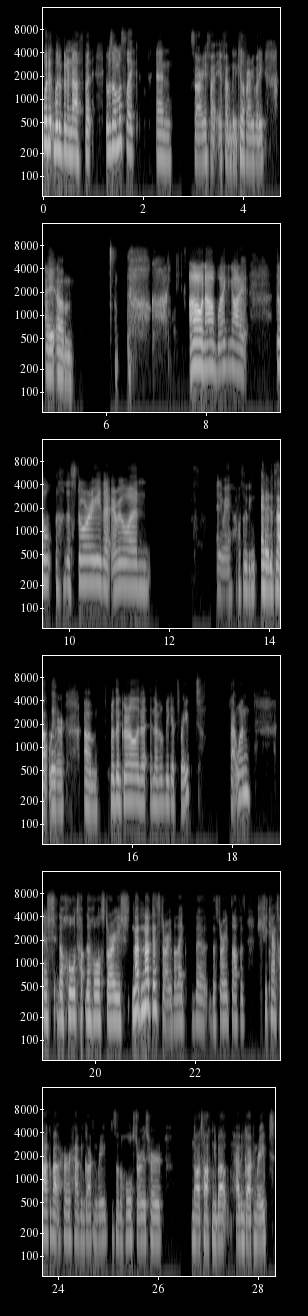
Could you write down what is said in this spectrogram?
would it would have been enough, but it was almost like and sorry if I if I'm gonna kill for everybody. I um oh god. Oh now I'm blanking on it. The the story that everyone anyway, hopefully we can edit this out later. Um where the girl inevitably gets raped. That one. And she, the whole t- the whole story, she, not not this story, but like the the story itself is she can't talk about her having gotten raped, and so the whole story is her not talking about having gotten raped.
